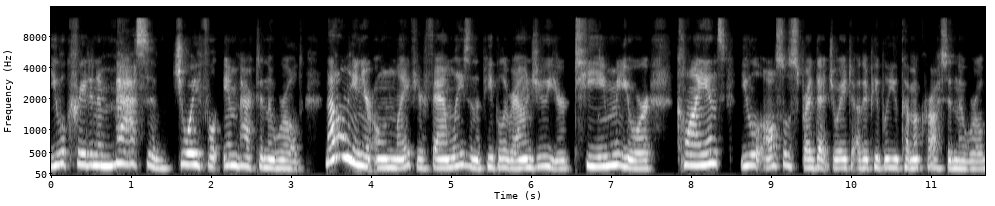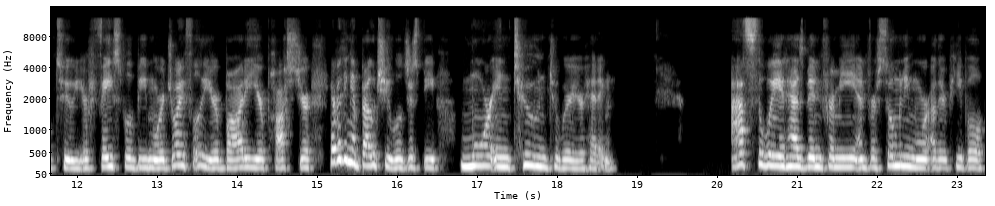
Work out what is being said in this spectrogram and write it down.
you will create a massive, joyful impact in the world, not only in your own life, your families and the people around you, your team, your clients. You will also spread that joy to other people you come across in the world too. Your face will be more joyful, your body, your posture, everything about you will just be more in tune to where you're heading. That's the way it has been for me and for so many more other people.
